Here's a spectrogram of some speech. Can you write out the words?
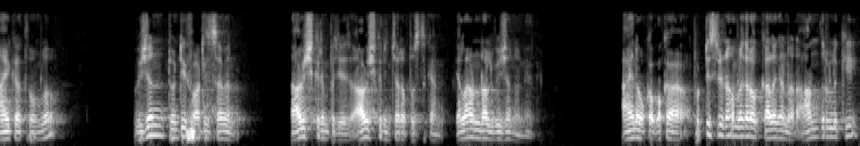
నాయకత్వంలో విజన్ ట్వంటీ ఫార్టీ సెవెన్ ఆవిష్కరింపజే ఆవిష్కరించారు ఆ పుస్తకాన్ని. ఎలా ఉండాలి విజన్ అనేది? ఆయన ఒక ఒక పుట్టి శ్రీరాములు గారు ఒక కలగన్నారు ఆంధ్రులకి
